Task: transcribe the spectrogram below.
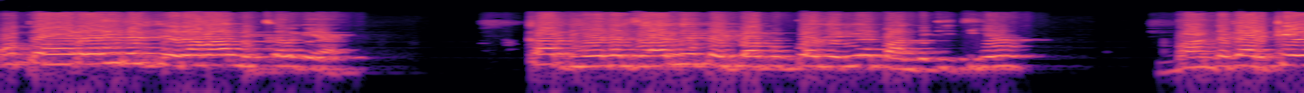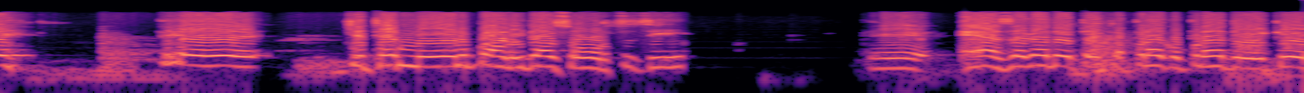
ਉਹ ਪੈਰ ਰਹੀ ਫਿਰ ਜਿਹੜਾ ਵਾ ਨਿਕਲ ਗਿਆ। ਘਰ ਦੀਆਂ ਫਿਰ ਸਾਰੀਆਂ ਪਾਈਪਾਂ ਪੂਪਾਂ ਜਿਹੜੀਆਂ ਬੰਦ ਕੀਤੀਆਂ। ਬੰਦ ਕਰਕੇ ਤੇ ਜਿੱਥੇ ਮੇਨ ਪਾਣੀ ਦਾ ਸੋਰਸ ਸੀ, ਤੇ ਇਸ ਜਗ੍ਹਾ ਦੇ ਉੱਤੇ ਕੱਪੜਾ ਕੁਪੜਾ ਦੇ ਕੇ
